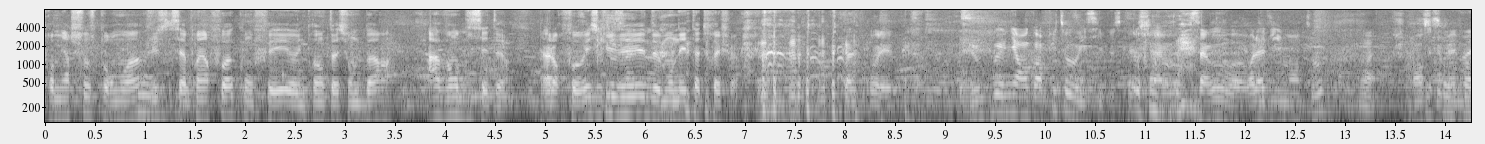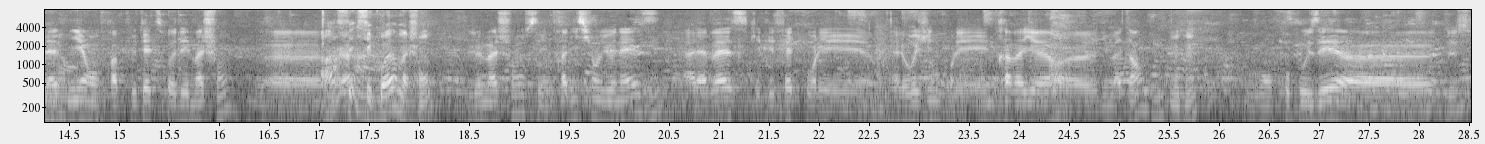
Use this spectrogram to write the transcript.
Première chose pour moi, juste, c'est la première fois qu'on fait euh, une présentation de bar avant 17h. Alors faut m'excuser de mon état de fraîcheur. Pas de problème. Et Vous pouvez venir encore plus tôt ici parce que ça, ça ouvre relativement tôt. Ouais. Je pense que même à l'avenir on fera peut-être des machons. Euh, Ah, voilà. c'est- c'est quoi un machon Le machon, c'est une tradition lyonnaise à la base qui était faite pour les, à l'origine pour les travailleurs euh, du matin, Mhm. où on proposait euh, de se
